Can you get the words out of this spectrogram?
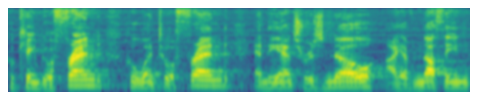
who came to a friend, who went to a friend, and the answer is no, I have nothing.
